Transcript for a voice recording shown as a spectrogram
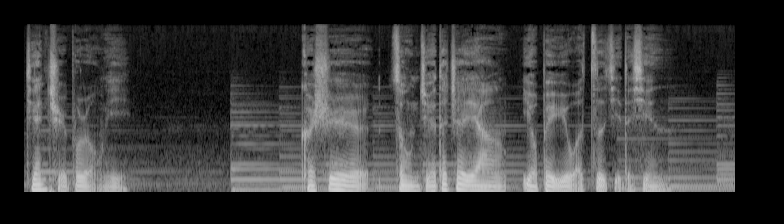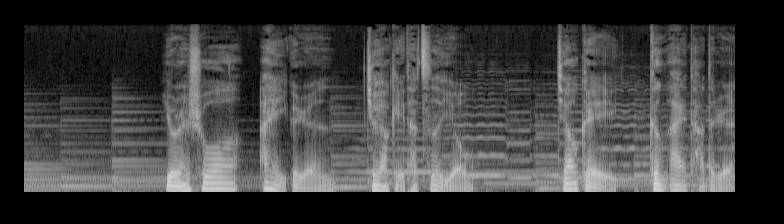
坚持不容易。可是，总觉得这样有悖于我自己的心。有人说，爱一个人就要给他自由，交给更爱他的人。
